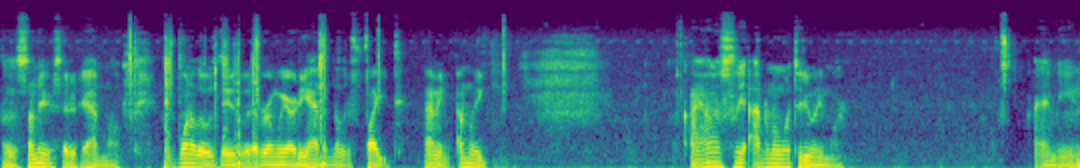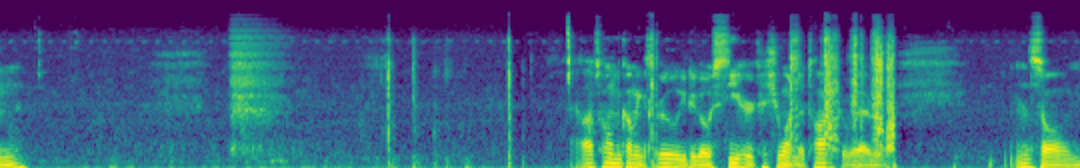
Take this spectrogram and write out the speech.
was it Sunday or Saturday? I don't know. It was one of those days or whatever, and we already had another fight. I mean, I'm like, I honestly I don't know what to do anymore. I mean. I left homecoming early to go see her because she wanted to talk or whatever. And so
